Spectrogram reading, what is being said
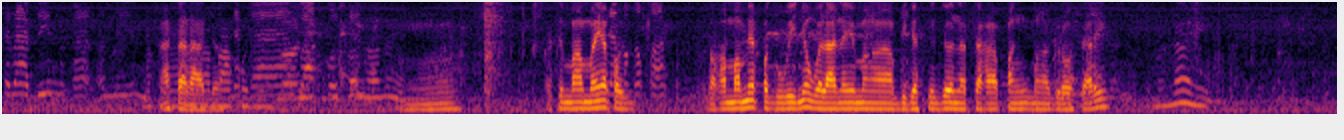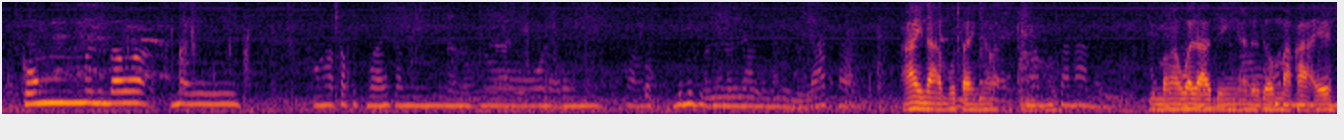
sarado yun, naka, ano yun, Ah, sarado. nakabakod yun, Mm. Kasi mamaya pag baka mamaya pag uwi nyo wala na yung mga bigas nyo doon at saka pang mga grocery. Wala eh. Kung halimbawa may mga kapitbahay kami medyo wala rin uh, binibigyan rin namin ng lata. Ay, naabutan nyo. Nabuta namin. Yung mga wala ding ano daw makain.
